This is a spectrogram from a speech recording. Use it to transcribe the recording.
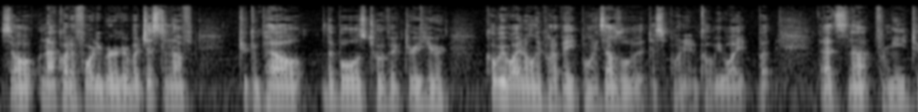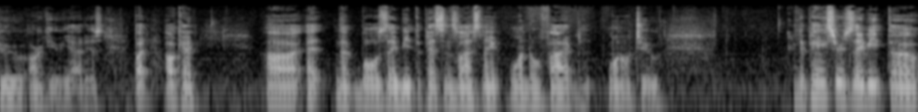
So not quite a 40 burger, but just enough to compel the Bulls to a victory here. Coby White only put up eight points. I was a little bit disappointed in Coby White, but that's not for me to argue. Yeah, it is. But okay. Uh, at the Bulls, they beat the Pistons last night, 105 to 102. The Pacers, they beat the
